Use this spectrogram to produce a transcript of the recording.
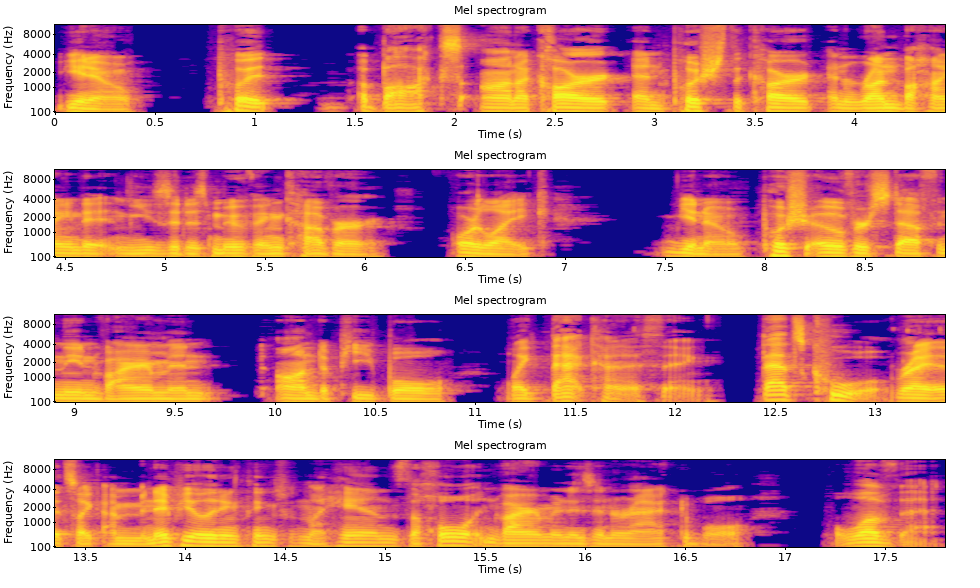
you know, put a box on a cart and push the cart and run behind it and use it as moving cover, or like, you know, push over stuff in the environment onto people, like that kind of thing. That's cool, right? It's like I'm manipulating things with my hands. The whole environment is interactable. Love that.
